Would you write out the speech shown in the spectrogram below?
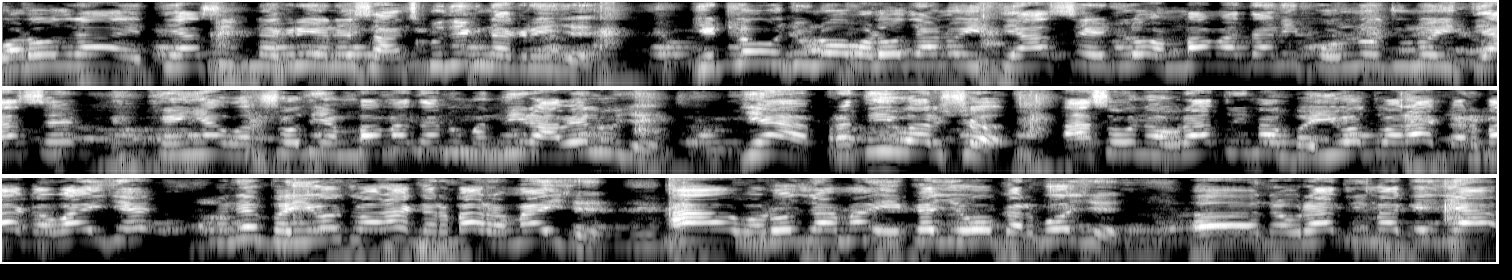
વડોદરા ઐતિહાસિક નગરી અને સાંસ્કૃતિક નગરી છે. જેટલો જૂનો વડોદરાનો ઇતિહાસ છે, એટલો અંબા માતાની પોળનો જૂનો ઇતિહાસ છે કે અહીંયા વર્ષોથી અંબા માતાનું મંદિર આવેલું છે. જ્યાં પ્રતિ વર્ષ આસો નવરાત્રીમાં ભાઈઓ દ્વારા ગરબા ગવાય છે અને ભાઈઓ દ્વારા ગરબા રમાય છે. આ વડોદરામાં એક જ એવો ગરબો છે. નવરાત્રિમાં કે જ્યાં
